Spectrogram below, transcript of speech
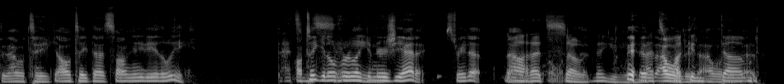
Then I will take. I'll take that song any day of the week. That's I'll take it over like a insane. Straight up. No, oh, that's so. do No, you wouldn't. That's fucking that. Dumb.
